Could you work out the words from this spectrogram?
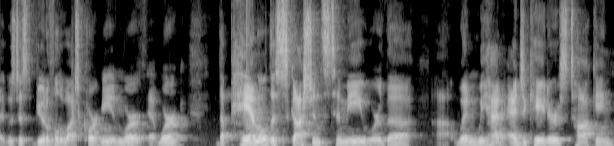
it was just beautiful to watch Courtney and work at work. The panel discussions to me were the, uh, when we had educators talking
